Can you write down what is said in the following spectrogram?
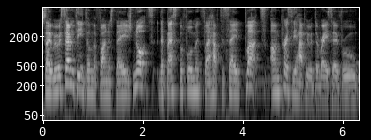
So we were 17th on the final stage, not the best performance I have to say, but I'm pretty happy with the race overall.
